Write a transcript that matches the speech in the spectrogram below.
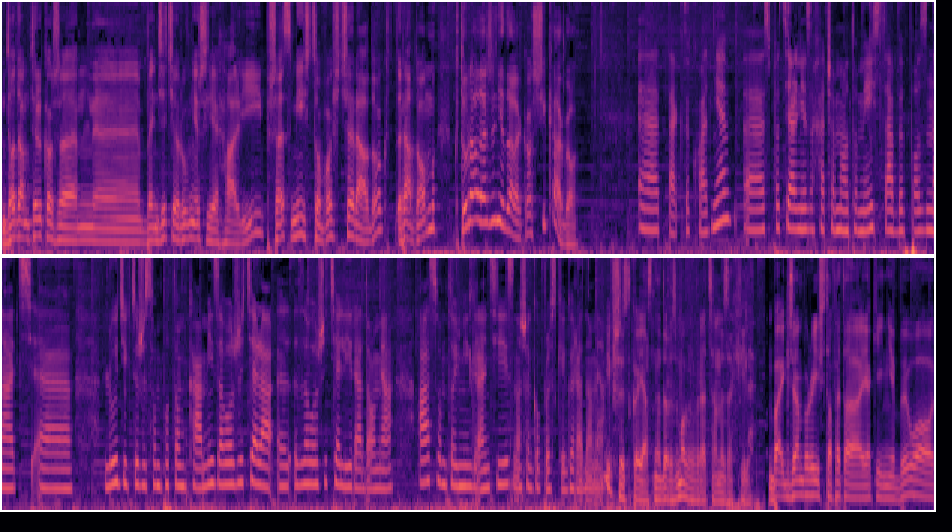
Dodam tylko, że mm, e, będziecie również jechali przez miejscowość Radok, Radom, która leży niedaleko Chicago. E, tak, dokładnie. E, specjalnie zahaczamy o to miejsce, aby poznać e, ludzi, którzy są potomkami założyciela, e, założycieli Radomia, a są to imigranci z naszego polskiego Radomia. I wszystko jasne, do rozmowy wracamy za chwilę. Bike Jamboree, sztafeta jakiej nie było,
